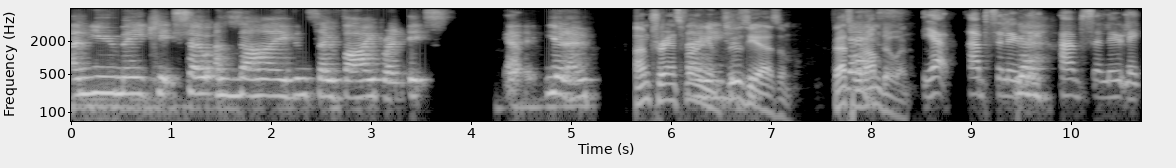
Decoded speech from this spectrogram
And you make it so alive and so vibrant. It's, you know, I'm transferring enthusiasm. That's what I'm doing. Yeah, absolutely. Yeah. Absolutely.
